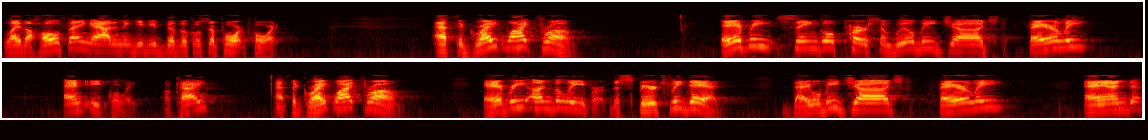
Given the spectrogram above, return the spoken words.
lay the whole thing out and then give you biblical support for it. At the great white throne, every single person will be judged fairly and equally. Okay? At the great white throne, every unbeliever, the spiritually dead, they will be judged fairly and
